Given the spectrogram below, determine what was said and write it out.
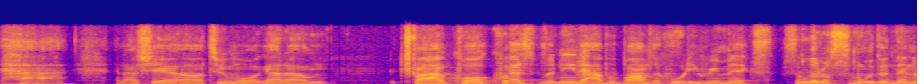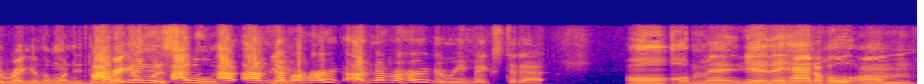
and I'll share uh, two more. Got um Tribe Called Quest, Bonita Applebum, the Hootie remix. It's a little smoother than the regular one. The I regular think- one is smooth. I, have Yeah. never heard. I've never heard the remix to that. Oh man, yeah, they had a whole um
